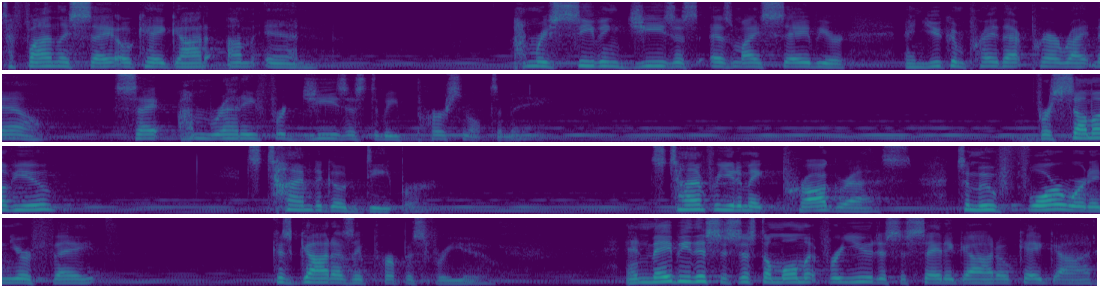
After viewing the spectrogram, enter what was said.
to finally say, okay, God, I'm in. I'm receiving Jesus as my Savior. And you can pray that prayer right now. Say, I'm ready for Jesus to be personal to me. For some of you, it's time to go deeper. It's time for you to make progress, to move forward in your faith, because God has a purpose for you. And maybe this is just a moment for you just to say to God, okay, God,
